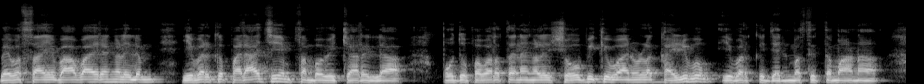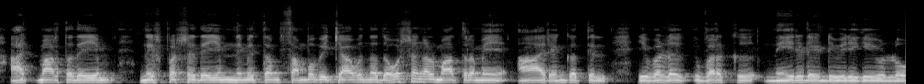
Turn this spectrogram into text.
വ്യവസായ വ്യാപാരങ്ങളിലും ഇവർക്ക് പരാജയം സംഭവിക്കാറില്ല. പൊതുപ്രവർത്തനങ്ങളിൽ ശോഭിക്കുവാനുള്ള കഴിവും ഇവർക്ക് ജന്മസിദ്ധമാണ്. ആത്മാർത്ഥതയും നിഷ്പക്ഷതയും നിമിത്തം സംഭവിക്കാവുന്ന ദോഷങ്ങൾ മാത്രമേ ആ രംഗത്തിൽ ഇവർ ഇവർക്ക് നേരിടേണ്ടി വരികയുള്ളൂ.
